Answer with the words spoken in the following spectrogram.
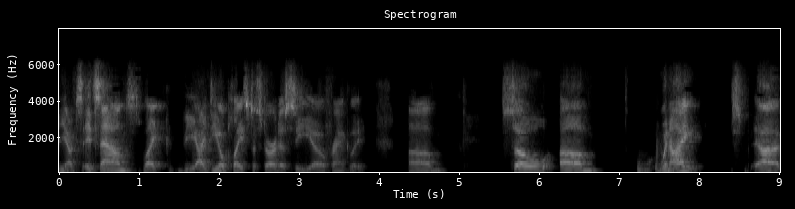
you know, it sounds like the ideal place to start as CEO, frankly. Um, so, um, when I uh,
